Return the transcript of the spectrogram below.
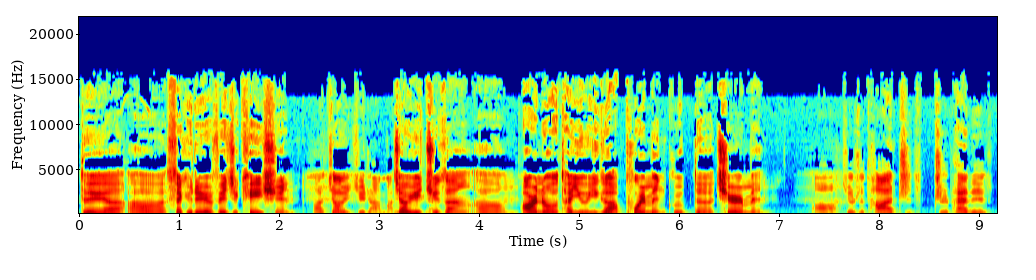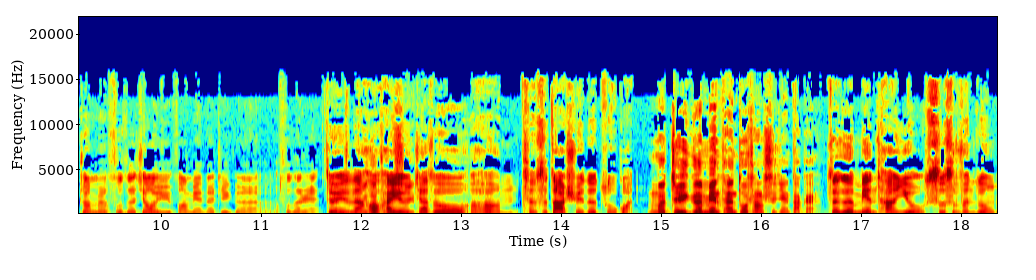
对啊，呃，Secretary of Education 啊，教育局长嘛，教育局长，嗯，Arnold 他有一个 Appointment Group 的 Chairman，啊，就是他指指派的专门负责教育方面的这个负责人。对，然后还有加州嗯城市大学的主管。那么这个面谈多长时间？大概？这个面谈有四十分钟，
